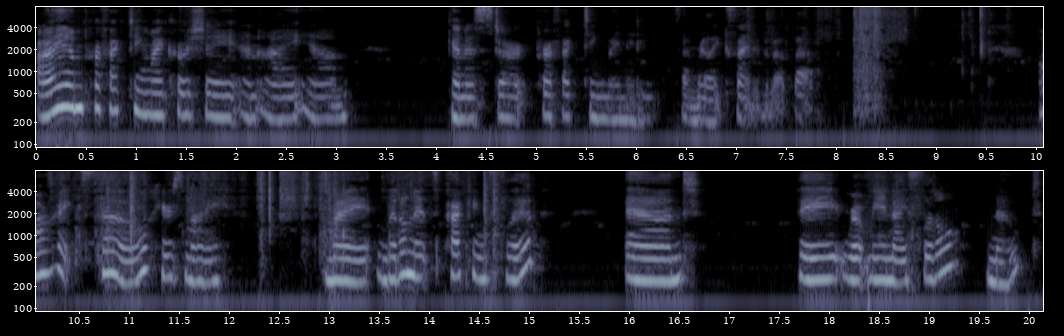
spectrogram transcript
I am perfecting my crochet and I am going to start perfecting my knitting. So I'm really excited about that. All right, so here's my my Little Knits packing slip and they wrote me a nice little note.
